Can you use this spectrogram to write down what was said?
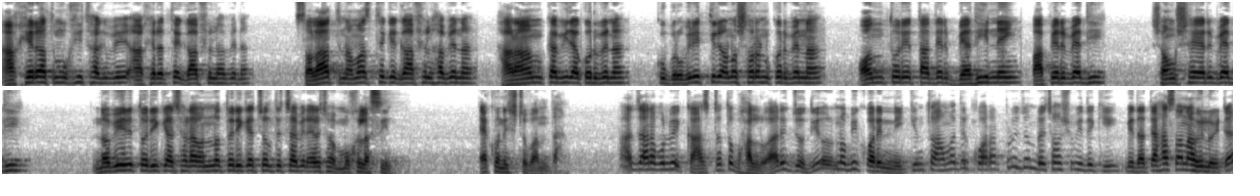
আখেরাত মুখী থাকবে, আখেরাতে গাফিল হবে না। সলাৎ নামাজ থেকে গাফিল হবে না। হারাম কাবিরা করবে না। কুপ্রবৃত্তির অনুসরণ করবে না। অন্তরে তাদের ব্যাধি নেই, পাপের ব্যাধি। সংশয়ের ব্যাধি, নবীর তরিকা ছাড়া অন্য তরিকা চলতে চাবেন এর সব মুখলাসিন, একনিষ্ঠ বান্দা। আর যারা বলবে কাজটা তো ভালো। আরে যদিও নবী করেননি, কিন্তু আমাদের করার প্রয়োজন রয়েছে। অসুবিধে কি? বেদাতে হাসানা হইল এটা।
